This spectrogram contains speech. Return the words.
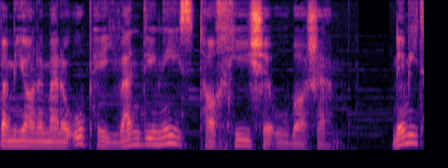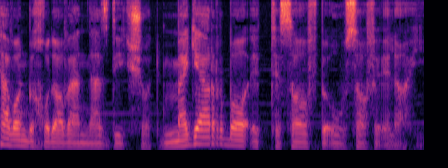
و میان من و او پیوندی نیست تا خیش او باشم. نمی‌توان به خداوند نزدیک شد مگر با اتصاف به اوصاف الهی.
